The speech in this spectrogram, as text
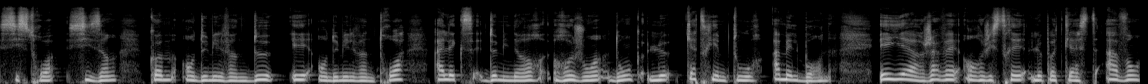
6-3, 6-1. Comme en 2022 et en 2023, Alex Dominor rejoint donc le quatrième tour à Melbourne. Et hier, j'avais enregistré le podcast avant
